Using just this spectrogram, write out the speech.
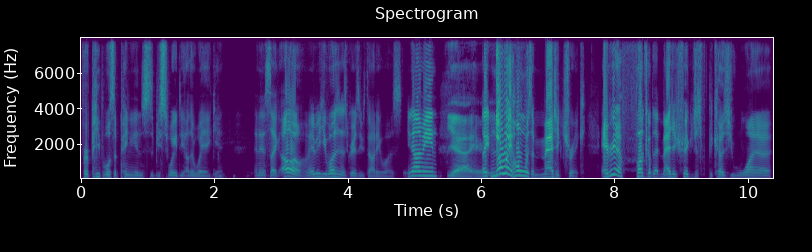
for people's opinions to be swayed the other way again. And it's like, oh, maybe he wasn't as great as we thought he was. You know what I mean? Yeah, I hear Like you. No Way Home was a magic trick. And if you're gonna fuck up that magic trick just because you wanna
